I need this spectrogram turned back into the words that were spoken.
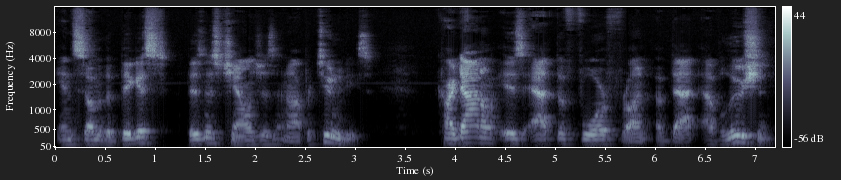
in some of the biggest business challenges and opportunities. Cardano is at the forefront of that evolution.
